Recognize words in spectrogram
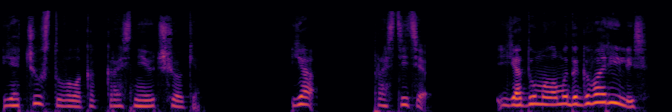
Я чувствовала, как краснеют щеки. Я... Простите, я думала, мы договорились.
